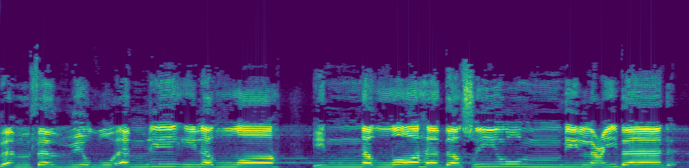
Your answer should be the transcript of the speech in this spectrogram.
وأفوض أمري إلى الله إن الله بصير بالعباد.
